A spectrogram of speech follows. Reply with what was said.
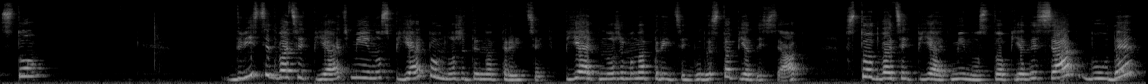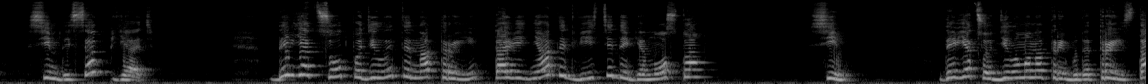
100. 225 мінус 5 помножити на 30. 5 множимо на 30 буде 150. 125 мінус 150 буде 75. 900 поділити на 3 та відняти 297. 900 ділимо на 3 буде 300.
